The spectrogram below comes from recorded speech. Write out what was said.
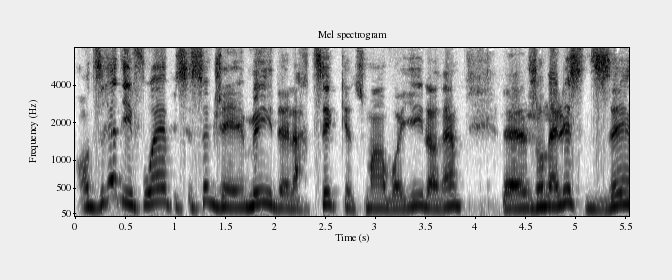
on dirait des fois, puis c'est ça que j'ai aimé de l'article que tu m'as envoyé, Laurent, le journaliste disait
